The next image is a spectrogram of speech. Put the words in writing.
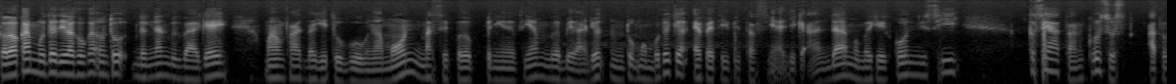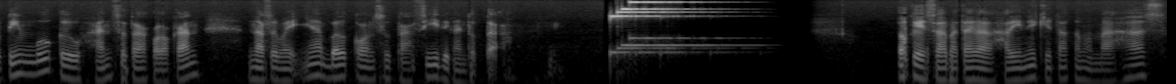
Kerokan mudah dilakukan untuk dengan berbagai manfaat bagi tubuh, namun masih perlu penelitian lebih lanjut untuk membuktikan efektivitasnya. Jika Anda memiliki kondisi kesehatan khusus atau timbul keluhan setelah kolokan, nah sebaiknya berkonsultasi dengan dokter. Oke, sahabat Tyler, hari ini kita akan membahas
